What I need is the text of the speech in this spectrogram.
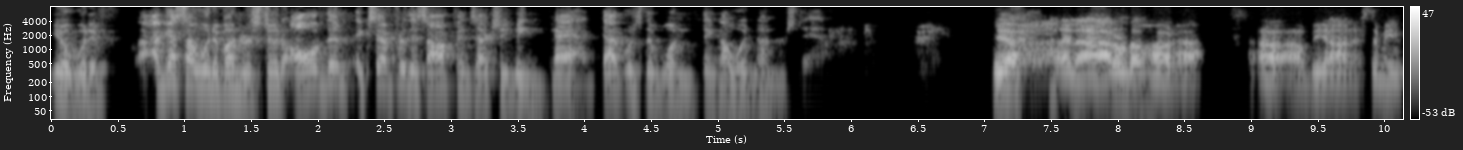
You know, would have I guess I would have understood all of them except for this offense actually being bad. That was the one thing I wouldn't understand. Yeah, and I don't know how it happens. Uh, I'll be honest. I mean,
